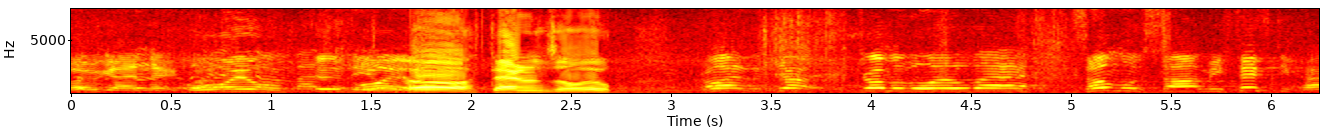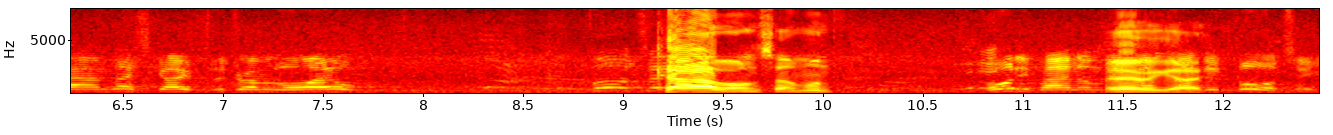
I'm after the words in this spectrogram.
are we going next? Oil. Oil. Oh, Darren's oil. Right, the dr- drum of oil there. Someone start me £50. Let's go for the drum of oil. 40. Car on someone. Forty pound on bid. There we go. left-handed Forty.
